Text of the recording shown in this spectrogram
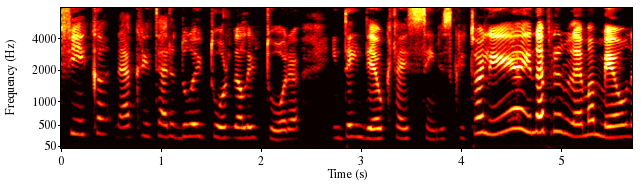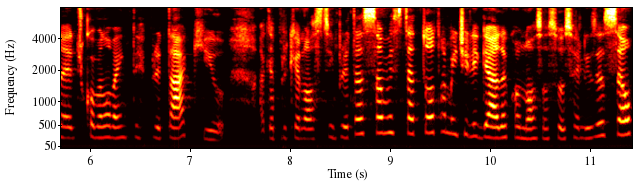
fica né, a critério do leitor, da leitora, entender o que está sendo escrito ali, e não é problema meu, né, de como ela vai interpretar aquilo. Até porque a nossa interpretação está totalmente ligada com a nossa socialização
